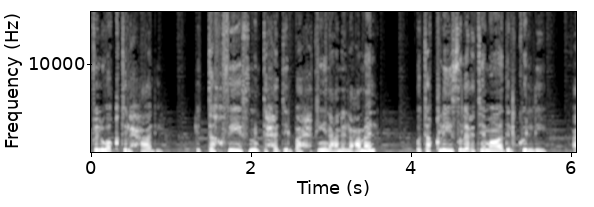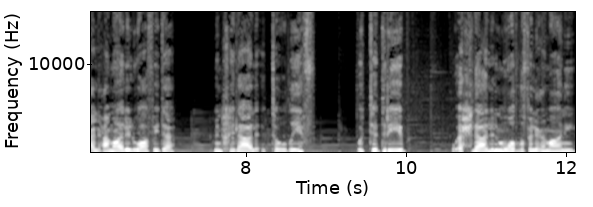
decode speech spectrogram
في الوقت الحالي للتخفيف من تحدي الباحثين عن العمل وتقليص الاعتماد الكلي على العمالة الوافدة من خلال التوظيف والتدريب وإحلال الموظف العماني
